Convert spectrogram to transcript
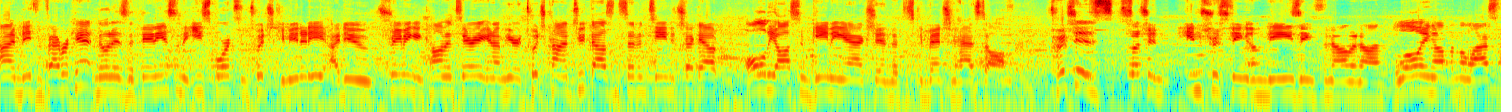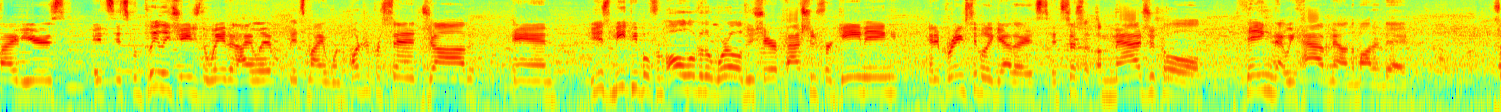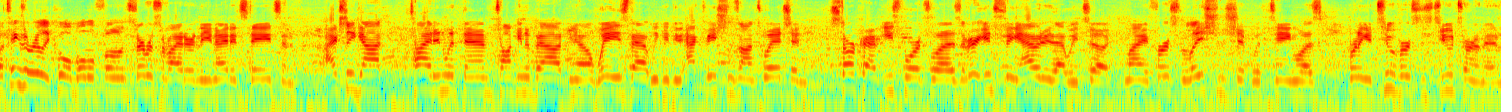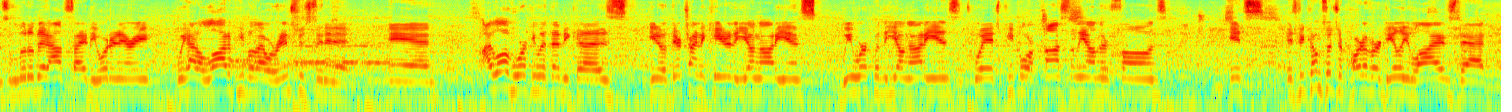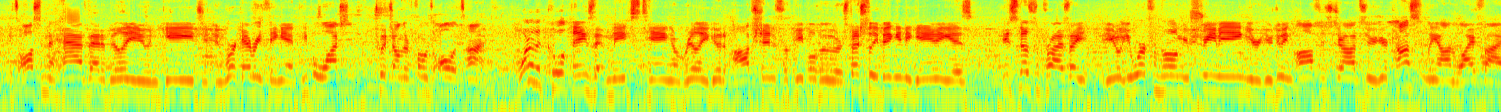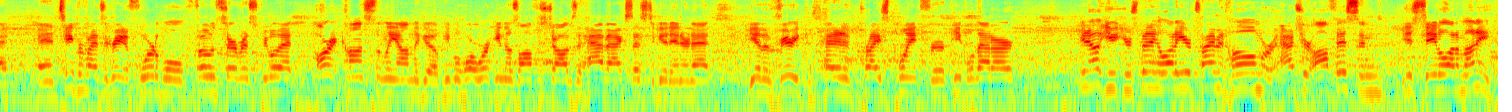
I'm Nathan Fabricant, known as Nathanias in the esports and Twitch community. I do streaming and commentary, and I'm here at TwitchCon 2017 to check out all the awesome gaming action that this convention has to offer. Twitch is such an interesting, amazing phenomenon, blowing up in the last five years. It's, it's completely changed the way that I live. It's my 100% job, and you just meet people from all over the world who share a passion for gaming, and it brings people together. It's, it's just a magical thing that we have now in the modern day. So Ting's a really cool mobile phone service provider in the United States, and I actually got tied in with them talking about you know ways that we could do activations on Twitch, and StarCraft Esports was a very interesting avenue that we took. My first relationship with Ting was running a two versus two tournament. It was a little bit outside the ordinary. We had a lot of people that were interested in it, and I love working with them because you know they're trying to cater to the young audience. We work with the young audience Twitch. People are constantly on their phones it's it's become such a part of our daily lives that it's awesome to have that ability to engage and work everything in. People watch Twitch on their phones all the time. One of the cool things that makes Ting a really good option for people who are especially big into gaming is it's no surprise, right? You know, you work from home, you're streaming, you're, you're doing office jobs, you're, you're constantly on Wi-Fi, and Ting provides a great affordable phone service for people that aren't constantly on the go, people who are working those office jobs that have access to good internet. You have a very competitive price point for people that are you know, you, are spending a lot of your time at home or at your office and you just save a lot of money.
